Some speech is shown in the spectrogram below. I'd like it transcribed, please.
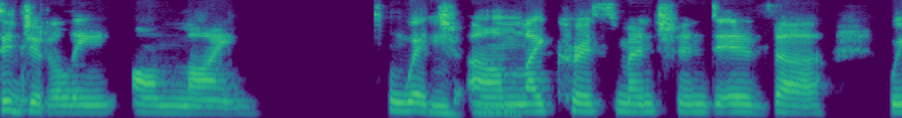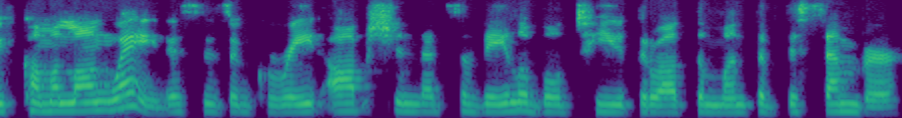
digitally online which um, mm-hmm. um, like chris mentioned is uh, we've come a long way. This is a great option that's available to you throughout the month of december.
